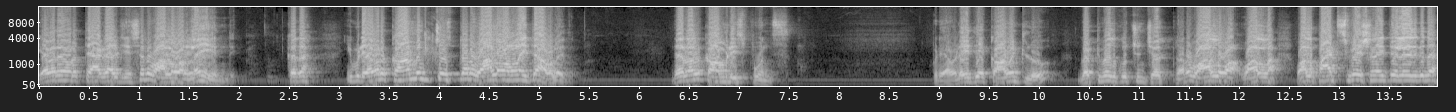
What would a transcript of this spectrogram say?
ఎవరెవరు త్యాగాలు చేశారో వాళ్ళ వలన అయ్యింది. కదా? ఇప్పుడు ఎవరు కామెంట్ చేస్తున్నారో వాళ్ళ వలన అయితే అవ్వలేదు. దాని ఆల్ కామెడీ స్పూన్స్ ఇప్పుడు ఎవడైతే కామెంట్లు గట్టు మీద కూర్చొని చేస్తున్నారో. వాళ్ళ వాళ్ళ వాళ్ళ పార్టిసిపేషన్ అయితే లేదు కదా.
